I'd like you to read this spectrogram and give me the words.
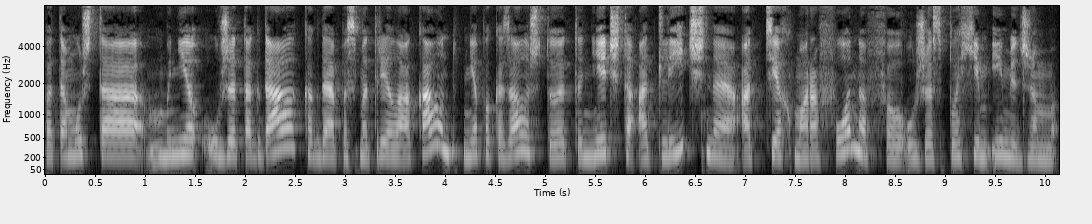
Потому что мне уже тогда, когда я посмотрела аккаунт, мне показалось, что это нечто отличное от тех марафонов уже с плохим имиджем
